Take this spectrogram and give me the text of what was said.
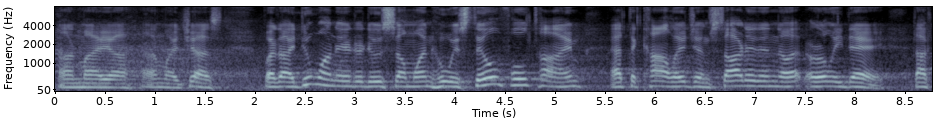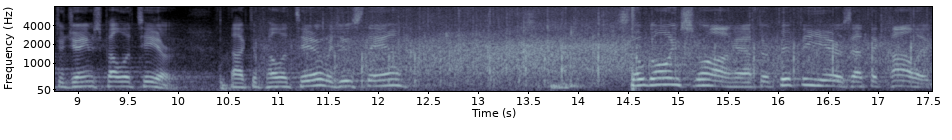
on my, uh, on my chest. But I do want to introduce someone who is still full-time at the college and started in the early day, Dr. James Pelletier. Dr. Pelletier, would you stand? Still going strong after 50 years at the college.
